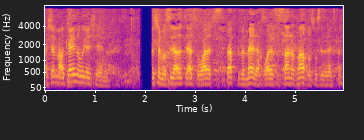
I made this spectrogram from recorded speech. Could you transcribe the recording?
Hashem Malkeinu Hu Yoshienu. Hashem, we'll see the other two answers, why it's Dafka the Melech, why it's the son of Malchus, we'll see the next time.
